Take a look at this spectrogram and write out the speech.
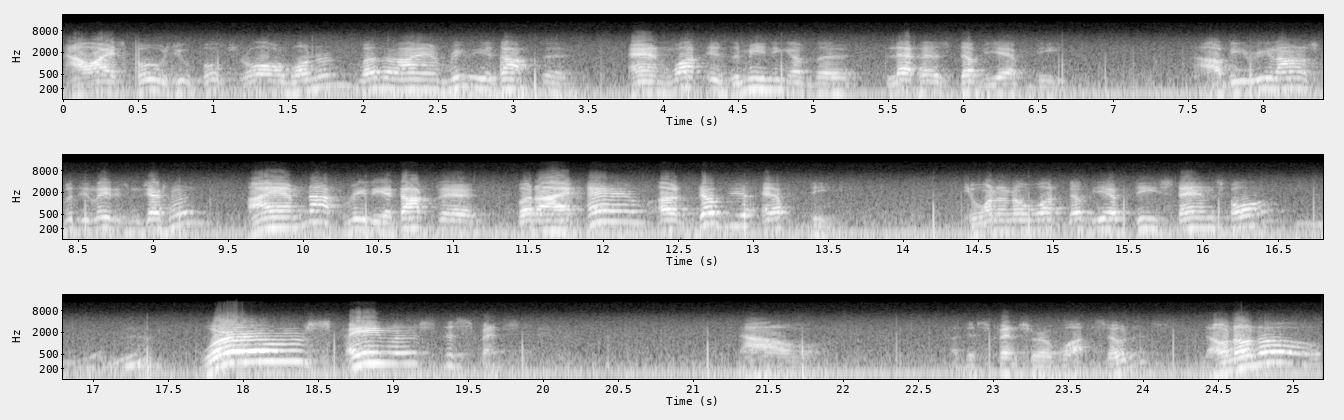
Now, I suppose you folks are all wondering whether I am really a doctor and what is the meaning of the letters WFD. I'll be real honest with you, ladies and gentlemen. I am not really a doctor, but I am a WFD. You want to know what WFD stands for? World's famous dispenser. Now, a dispenser of what? Sodas? No, no, no.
